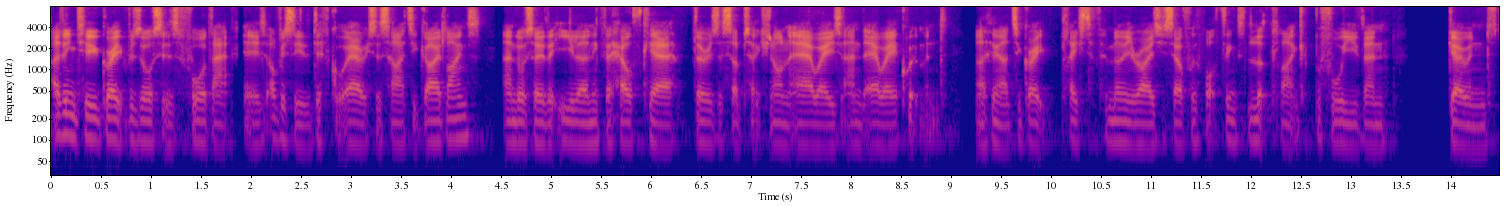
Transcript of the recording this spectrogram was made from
I think two great resources for that is obviously the Difficult Airway Society guidelines and also the e-learning for healthcare. There is a subsection on airways and airway equipment. And I think that's a great place to familiarize yourself with what things look like before you then go and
